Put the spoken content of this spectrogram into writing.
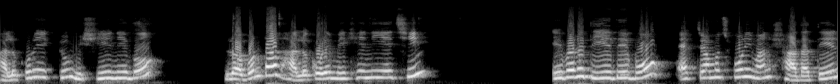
ভালো করে একটু মিশিয়ে নেব। লবণটা ভালো করে মেখে নিয়েছি। এবারে দিয়ে দেব এক চামচ পরিমাণ সাদা তেল।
